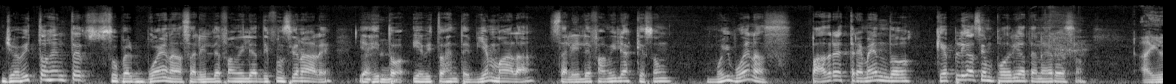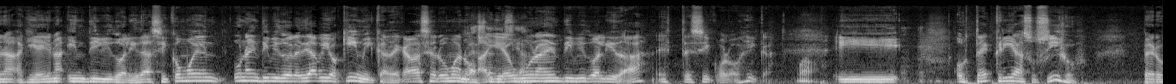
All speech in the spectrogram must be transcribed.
yo he visto gente súper buena salir de familias disfuncionales y he, visto, y he visto gente bien mala salir de familias que son muy buenas. Padres tremendos. ¿Qué explicación podría tener eso? Hay una, aquí hay una individualidad, así como hay una individualidad bioquímica de cada ser humano, hay una individualidad este, psicológica. Wow. Y usted cría a sus hijos, pero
